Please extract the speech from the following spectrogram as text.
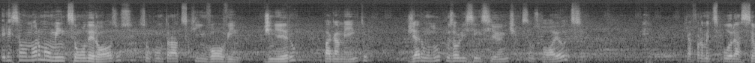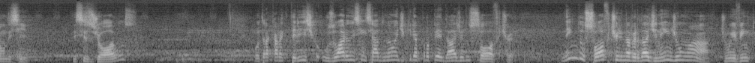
eles são normalmente são onerosos, são contratos que envolvem dinheiro, pagamento, geram lucros ao licenciante, que são os royalties, que é a forma de exploração desse, desses jogos. Outra característica, o usuário licenciado não adquire a propriedade do software. Nem do software, na verdade, nem de, uma, de um evento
